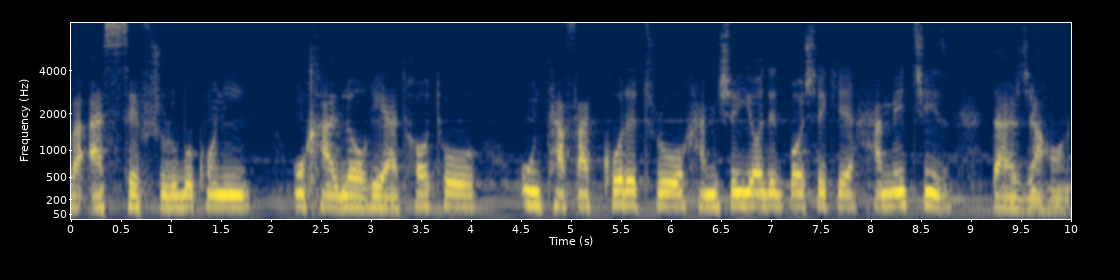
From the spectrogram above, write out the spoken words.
و از صفر شروع بکنی اون خلاقیت ها تو اون تفکرت رو همیشه یادت باشه که همه چیز در جهان.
